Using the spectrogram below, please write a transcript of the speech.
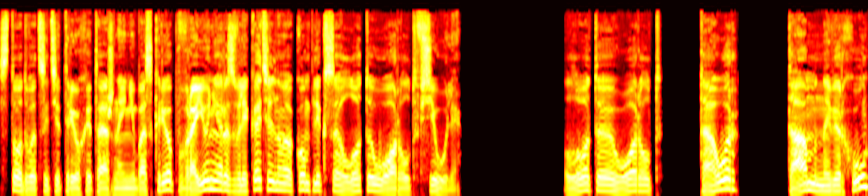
123-этажный небоскреб в районе развлекательного комплекса Lotte World в Сеуле. Лоте Уорлд Тауэр? Там, наверху?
